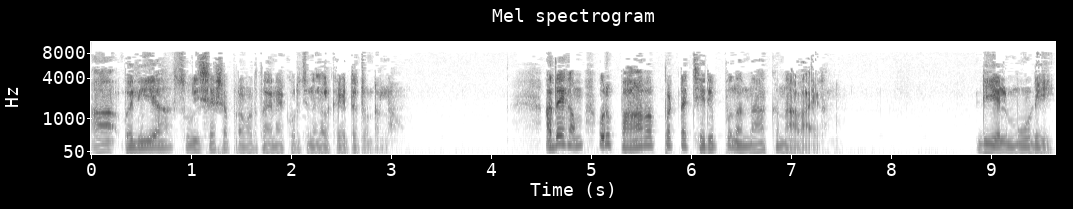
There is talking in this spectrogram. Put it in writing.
ആ വലിയ സുവിശേഷ പ്രവർത്തകനെക്കുറിച്ച് നിങ്ങൾ കേട്ടിട്ടുണ്ടല്ലോ. അദ്ദേഹം ഒരു പാവപ്പെട്ട ചെരുപ്പ് നന്നാക്കുന്ന ആളായിരുന്നു. ഡി എൽ മൂടി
